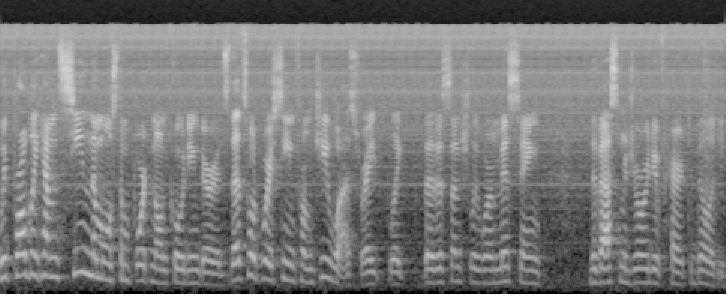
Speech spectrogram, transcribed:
we probably haven't seen the most important on-coding variants. That's what we're seeing from GWAS, right? Like, that essentially we're missing the vast majority of heritability.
